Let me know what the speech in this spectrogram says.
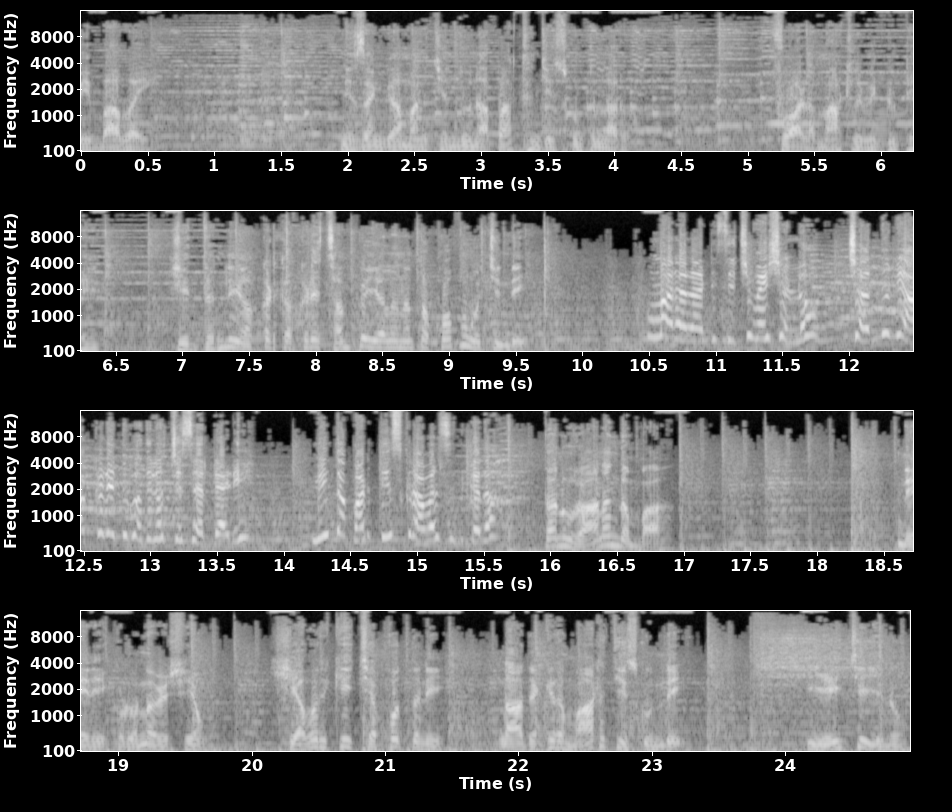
మీ బాబాయ్ నిజంగా మన చందుని అపార్థం చేసుకుంటున్నారు. వాళ్ళ మాటలు వింటుంటే ఇద్దరిని అక్కడికక్కడే చంపేయాలన్నంత కోపం వచ్చింది. మరి అలాంటి సిచ్యువేషన్లో చందుని అక్కడెందుకు వదిలొచ్చేశారు డాడీ? మీతో పాటు తీసుకురావాల్సింది కదా? తను రానందమ్మా. నేను ఇక్కడున్న విషయం ఎవరికీ చెప్పొద్దని నా దగ్గర మాట తీసుకుంది. ఏం చెయ్యను?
